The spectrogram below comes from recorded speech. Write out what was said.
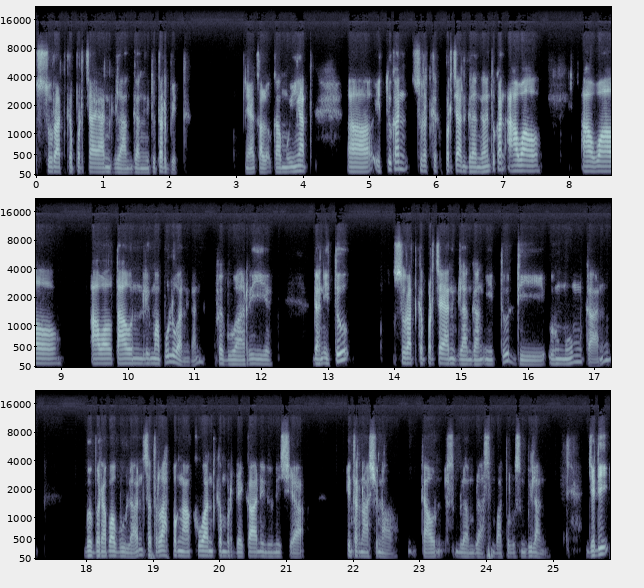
surat kepercayaan gelanggang itu terbit. Ya, kalau kamu ingat uh, itu kan surat kepercayaan gelanggang itu kan awal awal awal tahun 50-an kan, Februari. Dan itu surat kepercayaan gelanggang itu diumumkan beberapa bulan setelah pengakuan kemerdekaan Indonesia internasional tahun 1949. Jadi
